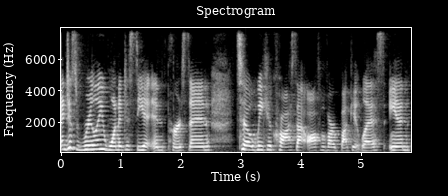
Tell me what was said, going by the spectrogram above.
and just really wanted to see it in person so we could cross that off of our bucket list. And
